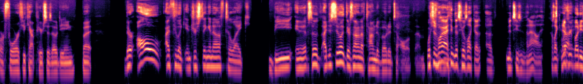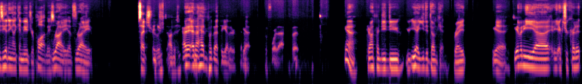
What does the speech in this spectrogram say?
or four if you count Pierce's ODing, but they're all, I feel like, interesting enough to like be in an episode. I just feel like there's not enough time devoted to all of them. which is why i think this feels like a, a mid-season finale because like Right. everybody's getting like a major plot basically Right, of, right. besides Shirley, obviously I, and I hadn't put that together yet before that, but yeah. Jonathan, did you do, yeah, you did Duncan, right? Yeah. Do you have any, uh, any extra credit?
